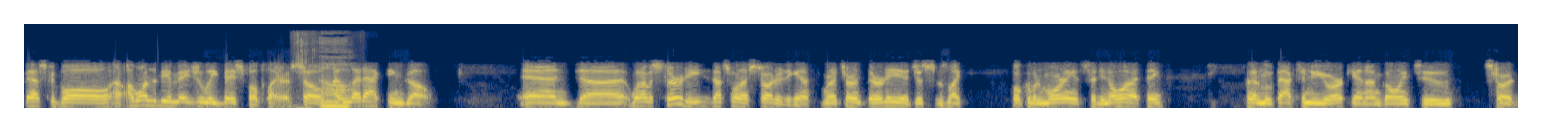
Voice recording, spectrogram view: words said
basketball. I wanted to be a major league baseball player, so oh. I let acting go. And uh, when I was 30, that's when I started again. When I turned 30, it just was like woke up in the morning and said, you know what, I think I'm going to move back to New York and I'm going to start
